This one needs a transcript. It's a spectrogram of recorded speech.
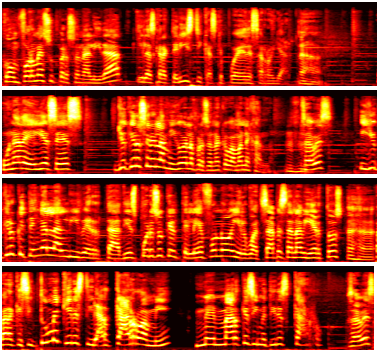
conforme a su personalidad y las características que puede desarrollar. Una de ellas es, yo quiero ser el amigo de la persona que va manejando, ¿sabes? Y yo quiero que tenga la libertad. Y es por eso que el teléfono y el WhatsApp están abiertos. Para que si tú me quieres tirar carro a mí, me marques y me tires carro. ¿Sabes?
